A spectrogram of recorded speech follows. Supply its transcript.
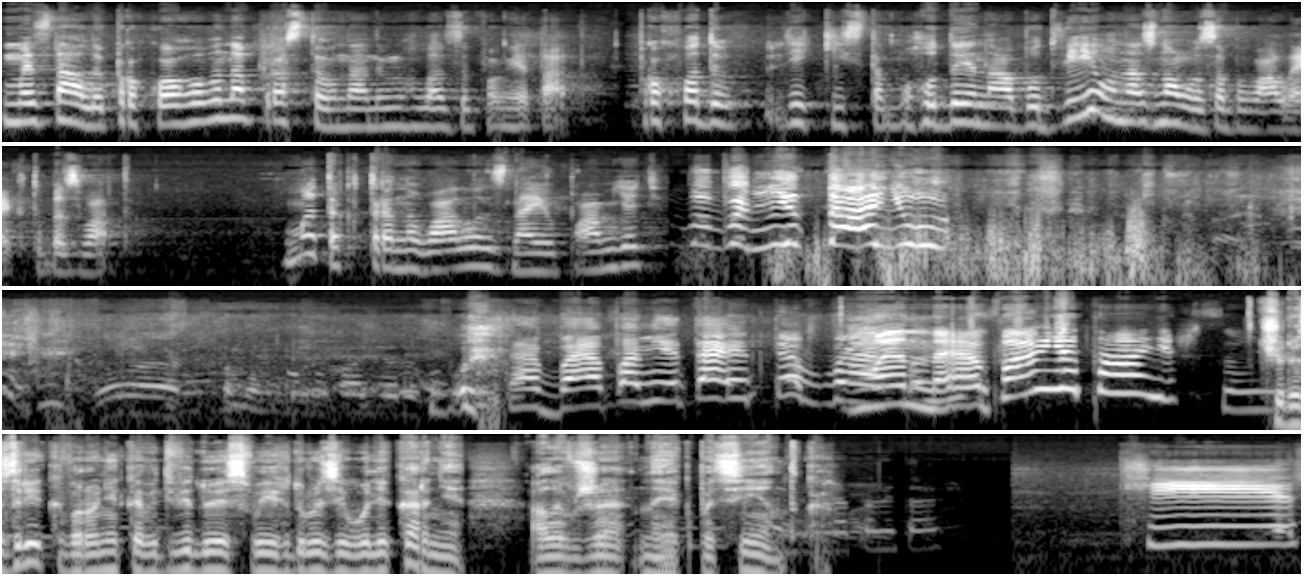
ми знали про кого вона, просто вона не могла запам'ятати. Проходив якісь там година або дві, вона знову забувала, як тебе звати. Ми так тренували з нею пам'ять. Пам'ятаю! Тебе пам'ятаю тебе. пам'ятаєш. Через рік Вероніка відвідує своїх друзів у лікарні, але вже не як пацієнтка. Чіз.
